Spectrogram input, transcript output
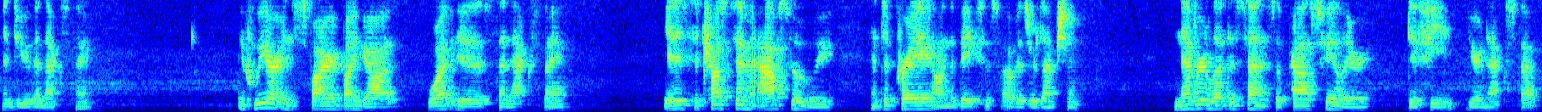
and do the next thing. If we are inspired by God, what is the next thing? It is to trust Him absolutely and to pray on the basis of His redemption. Never let the sense of past failure defeat your next step.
